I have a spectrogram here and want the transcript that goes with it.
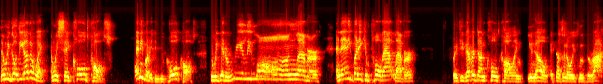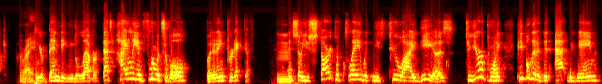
Then we go the other way and we say cold calls. Anybody can do cold calls. So we get a really long lever and anybody can pull that lever. But if you've ever done cold calling, you know it doesn't always move the rock right. and you're bending the lever. That's highly influenceable, but it ain't predictive. Mm. And so you start to play with these two ideas. To your point, people that have been at the game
